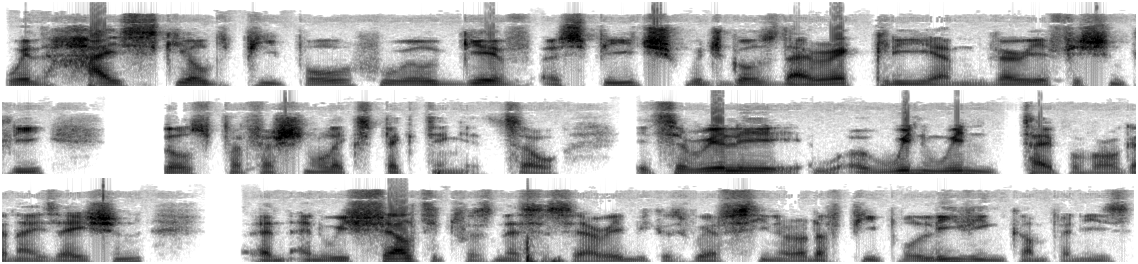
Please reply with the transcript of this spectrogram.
with high skilled people who will give a speech which goes directly and very efficiently those professional expecting it. So it's a really a win-win type of organization. And, and we felt it was necessary because we have seen a lot of people leaving companies,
